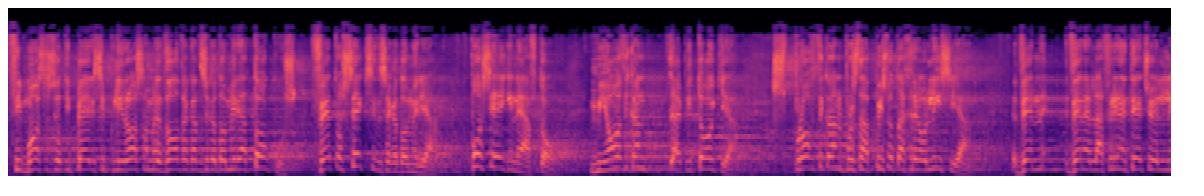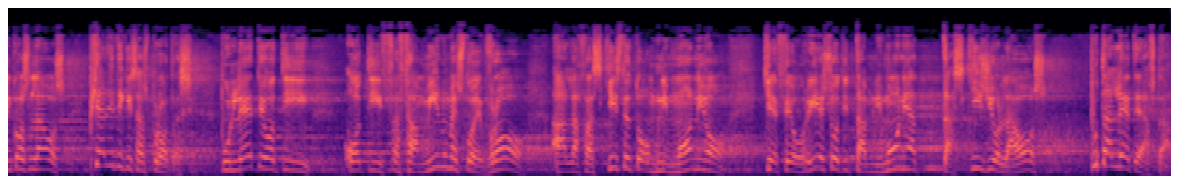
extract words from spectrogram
Θυμόσαστε ότι πέρυσι πληρώσαμε 12 δισεκατομμύρια τόκους. Φέτος 6 δισεκατομμύρια. Πώς έγινε αυτό, Μειώθηκαν τα επιτόκια. Σπρώχθηκαν προς τα πίσω τα χρεολύσια. Δεν, δεν ελαφρύνεται έτσι ο ελληνικός λαός. Ποια είναι η δική σας πρόταση, που λέτε ότι, ότι θα, θα μείνουμε στο ευρώ, αλλά θα σκίσετε το μνημόνιο και θεωρίες ότι τα μνημόνια τα σκίζει ο λαός. Πού τα λέτε αυτά,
